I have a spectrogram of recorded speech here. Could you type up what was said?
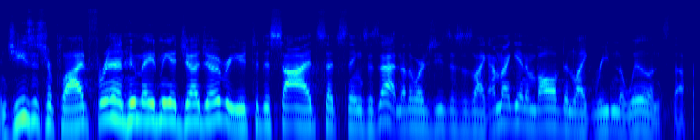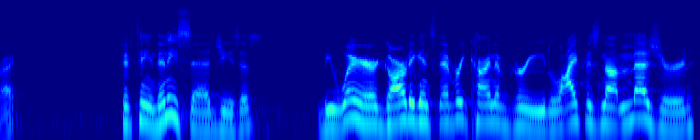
And Jesus replied, Friend, who made me a judge over you to decide such things as that? In other words, Jesus is like, I'm not getting involved in like reading the will and stuff, right? 15. Then he said, Jesus, Beware, guard against every kind of greed. Life is not measured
